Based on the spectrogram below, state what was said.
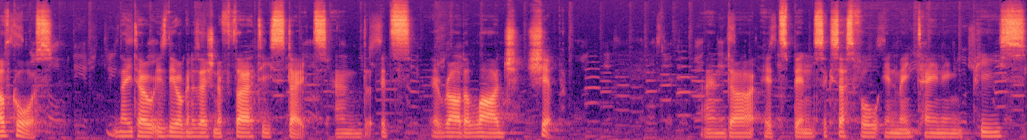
Of course, NATO is the organization of 30 states and it's a rather large ship. And uh, it's been successful in maintaining peace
